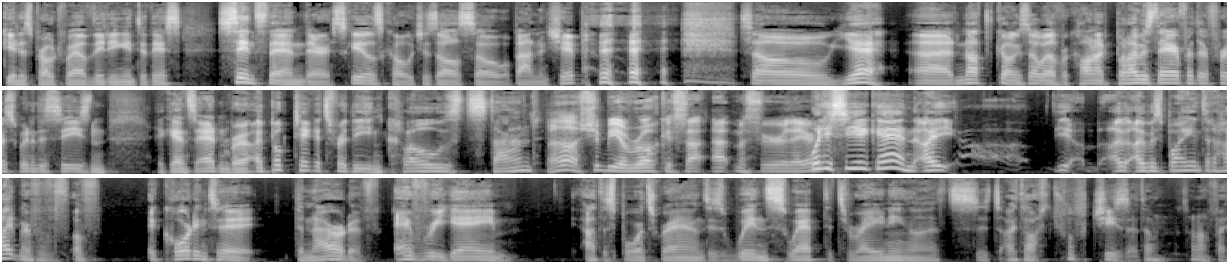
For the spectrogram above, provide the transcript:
Guinness Pro 12 leading into this. Since then, their skills coach has also abandoned ship. so yeah, uh, not going so well for Connacht. But I was there for their first win of the season against Edinburgh. I booked tickets for the enclosed stand. Oh, it should be a raucous a- atmosphere there. Well, you see, again, I, uh, yeah, I, I was buying into the hype of, of, according to the narrative, every game at the sports grounds is wind swept. It's raining. uh, It's, it's, I thought, jeez, I don't, I don't know if I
